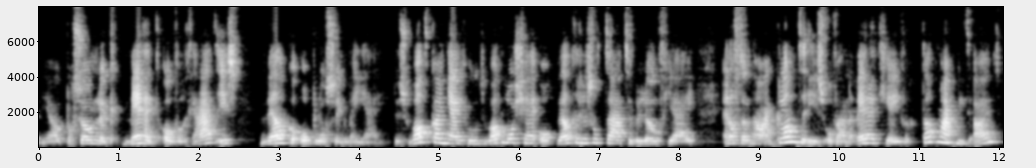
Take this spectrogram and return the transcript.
jouw persoonlijk merk over gaat is: welke oplossing ben jij? Dus wat kan jij goed? Wat los jij op? Welke resultaten beloof jij? En of dat nou aan klanten is of aan een werkgever, dat maakt niet uit.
